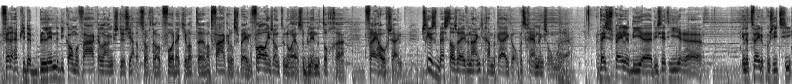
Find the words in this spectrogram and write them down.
Verder heb je de blinden, die komen vaker langs. Dus ja, dat zorgt er ook voor dat je wat, uh, wat vaker wil spelen. Vooral in zo'n toernooi als de blinden toch uh, vrij hoog zijn. Misschien is het best als we even een handje gaan bekijken op het scherm linksonder. Deze speler die, uh, die zit hier in de tweede positie.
